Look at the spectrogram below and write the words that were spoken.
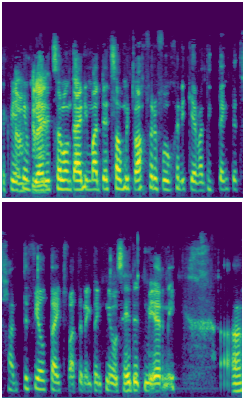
Ek weet nie of jy Okay. dit sal onthou nie, maar dit sal moet wag vir 'n volgende keer want ek dink dit gaan te veel tyd vat en ek dink nie ons het dit meer nie. Uh,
